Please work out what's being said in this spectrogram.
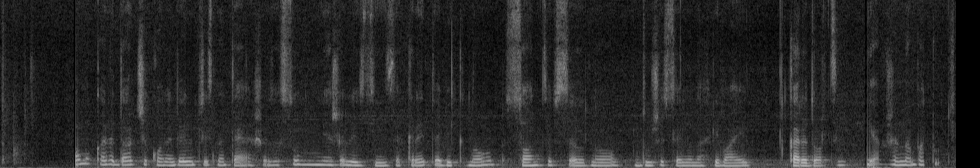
В цьому коридорчику, не дивлячись на те, що засунення жалюзі, закрите вікно, сонце все одно дуже сильно нагріває коридор цей. Я вже на батуті.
